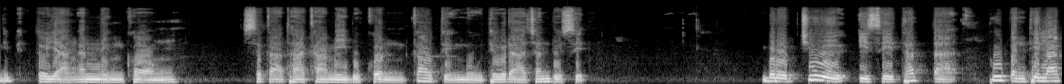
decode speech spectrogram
นี่เป็นตัวอย่างอันหนึ่งของ สกาทาคามีบุคคลเข้าถึงหมู่เทวดาชั้นดุสิตบุรุษชื่ออิสิทัตตะ ผู้เป็นที่รัก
